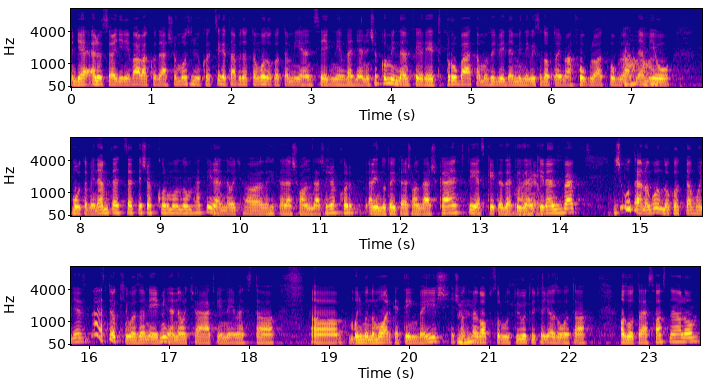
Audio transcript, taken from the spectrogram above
ugye először egyéni vállalkozásom volt, és amikor céget alapítottam, gondolkodtam, milyen cégnév legyen. És akkor mindenfélét próbáltam, az ügyvédem mindig visszadobta, hogy már foglalt, foglalt, nem jó, volt, ami nem tetszett, és akkor mondom, hát mi lenne, hogyha a hiteles András. És akkor elindult a hiteles András Kft. ez 2019-ben, és utána gondolkodtam, hogy ez, ez tök jó az a név, mi lenne, hogyha átvinném ezt a, a úgymond a marketingbe is, és ott meg abszolút ült, úgyhogy azóta, azóta ezt használom.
